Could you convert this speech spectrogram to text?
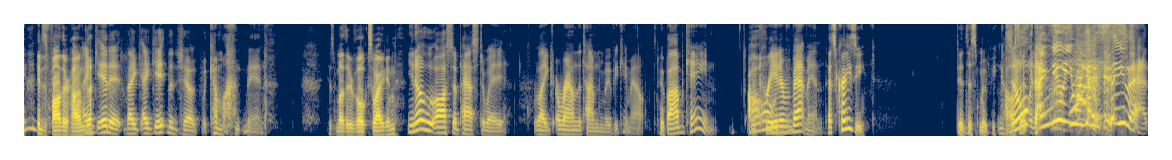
His father Honda. I get it. Like I get the joke, but come on, man. His mother Volkswagen. You know who also passed away like around the time the movie came out? Who? Bob Kane, the Oh, creator of Batman. That's crazy. Did this movie cost Don't it? I knew you were gonna say that.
